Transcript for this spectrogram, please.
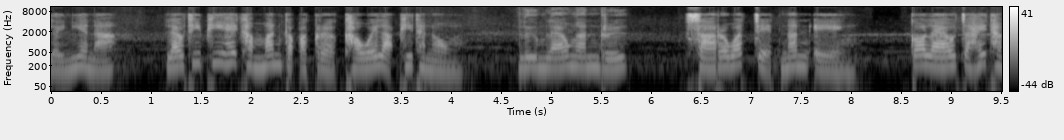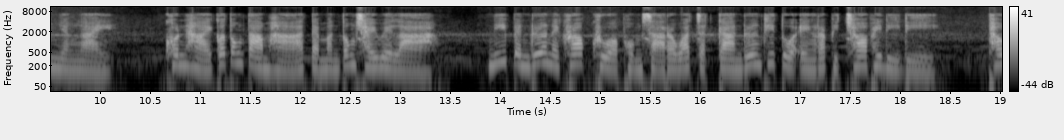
เลยเนี่ยนะ แล้วที่พี่ให้คำมั่นกับอเกริกเขาไว้ละพี่ธนง ลืมแล้วงั้นหรือ สารวัตรเจตนั่นเอง ก็แล้วจะให้ทำยังไง คนหายก็ต้องตามหาแต่มันต้องใช้เวลา นี่เป็นเรื่องในครอบครัวผมสารวัตรจัดการเรื่องที่ตัวเองรับผิดชอบให้ดีๆ เท่า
